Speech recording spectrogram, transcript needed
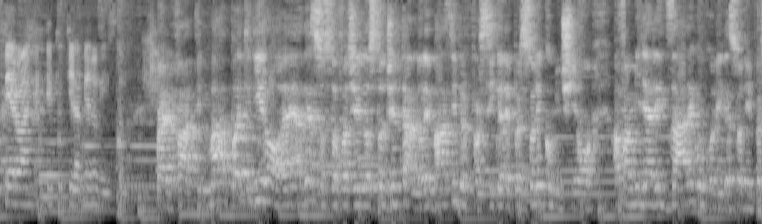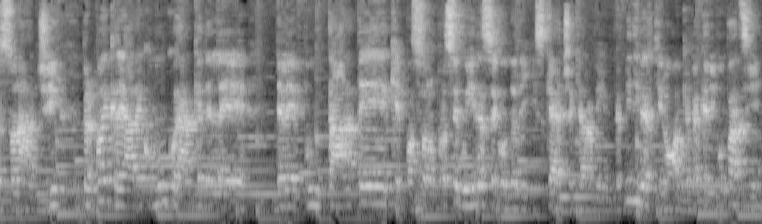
spero anche che tutti l'abbiano visto. Ma infatti, ma poi ti dirò, eh, adesso sto facendo, sto gettando le basi per far sì che le persone comincino a familiarizzare con quelli che sono i personaggi, per poi creare comunque anche delle, delle puntate che possono proseguire a seconda degli sketch, chiaramente. Mi divertirò anche perché di pupazzi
